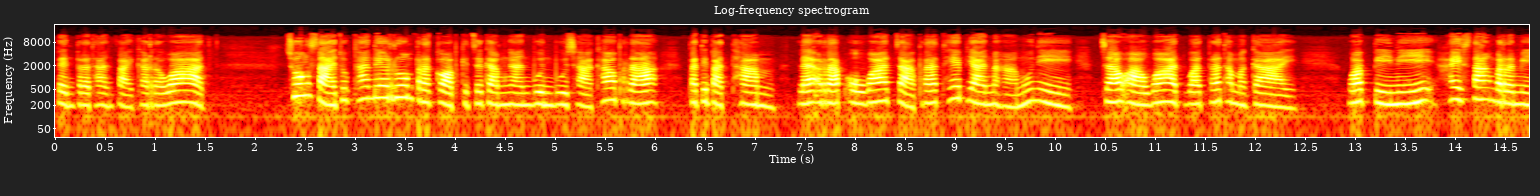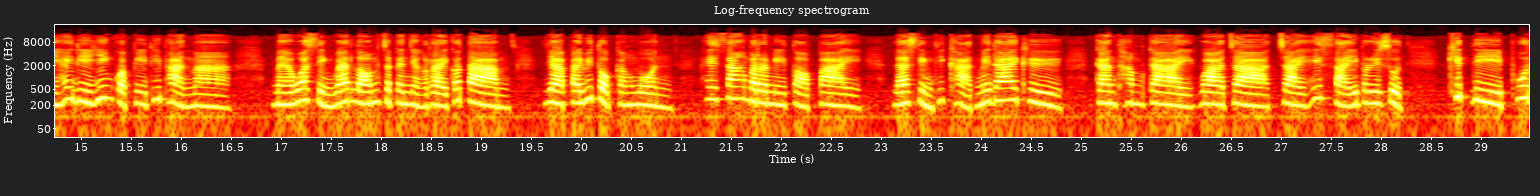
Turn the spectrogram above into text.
เป็นประธานฝ่ายคารวาส ช่วงสายทุกท่านได้ร่วมประกอบกิจกรรมงานบุญบูชาข้าวพระ ปฏิบัติธรรม และรับโอวาทจากพระเทพยานมหามุนี เจ้าอาวาสวัดพระธรรมกาย ว่าปีนี้ให้สร้างบารมีให้ดียิ่งกว่าปีที่ผ่านมา แม้ว่าสิ่งแวดล้อมจะเป็นอย่างไรก็ตาม อย่าไปวิตกกังวล ให้สร้างบารมีต่อไป และสิ่งที่ขาดไม่ได้คือ การทำกาย วาจา ใจให้ใสบริสุทธิ์ คิดดีพูด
